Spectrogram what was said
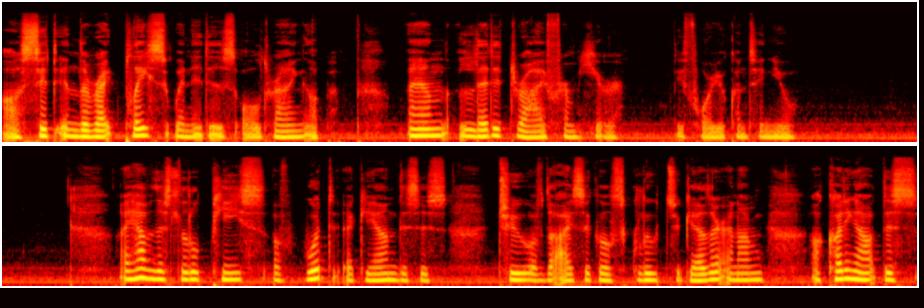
uh, sit in the right place when it is all drying up. And let it dry from here before you continue. I have this little piece of wood. Again this is two of the icicles glued together. And I'm uh, cutting out this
